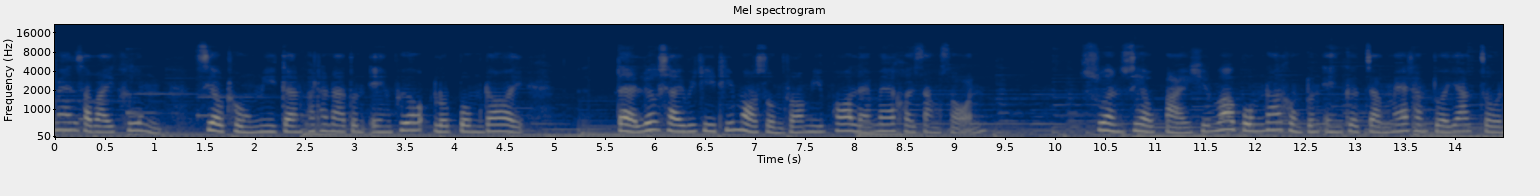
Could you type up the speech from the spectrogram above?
แม่สบายขึ้น เสี่ยวถงมีการพัฒนาตนเองเพื่อลดปมด้อย แต่เลือกใช้วิธีที่เหมาะสมเพราะมีพ่อและแม่คอยสั่งสอน ส่วนเสี่ยวป่ายคิดว่าปมด้อยของตนเองเกิดจากแม่ทำตัวยากจน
